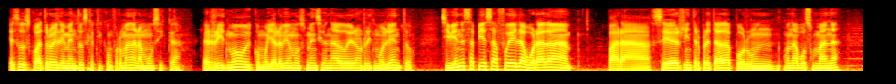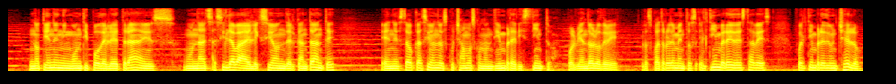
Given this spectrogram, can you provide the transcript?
esos cuatro elementos que, que conforman a la música. El ritmo, como ya lo habíamos mencionado, era un ritmo lento. Si bien esta pieza fue elaborada para ser interpretada por un- una voz humana, no tiene ningún tipo de letra, es una sílaba elección del cantante. En esta ocasión lo escuchamos con un timbre distinto. Volviendo a lo de los cuatro elementos, el timbre de esta vez fue el timbre de un cello,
